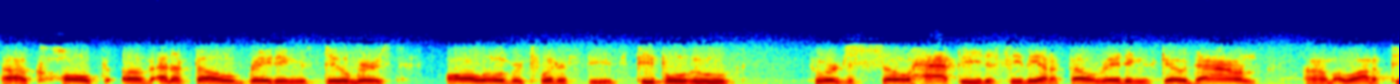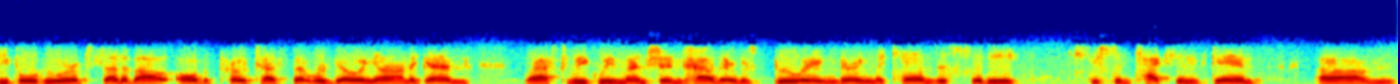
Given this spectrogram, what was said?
a cult of NFL ratings doomers all over Twitter feeds. People who who are just so happy to see the NFL ratings go down. Um, a lot of people who are upset about all the protests that were going on. Again, last week we mentioned how there was booing during the Kansas City Houston Texans game. Um,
